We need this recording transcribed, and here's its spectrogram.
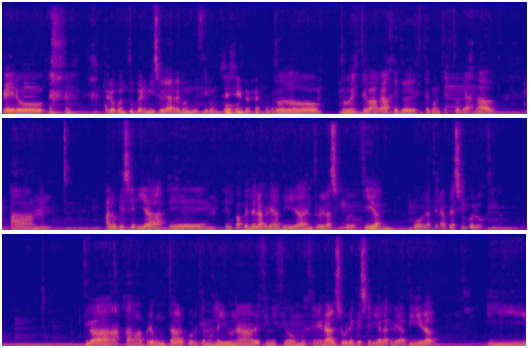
pero pero con tu permiso voy a reconducir un poco sí, perfecto, todo todo este bagaje todo este contexto que has dado a, a lo que sería eh, el papel de la creatividad dentro de la psicología o la terapia psicológica te iba a preguntar, porque hemos leído una definición muy general sobre qué sería la creatividad y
